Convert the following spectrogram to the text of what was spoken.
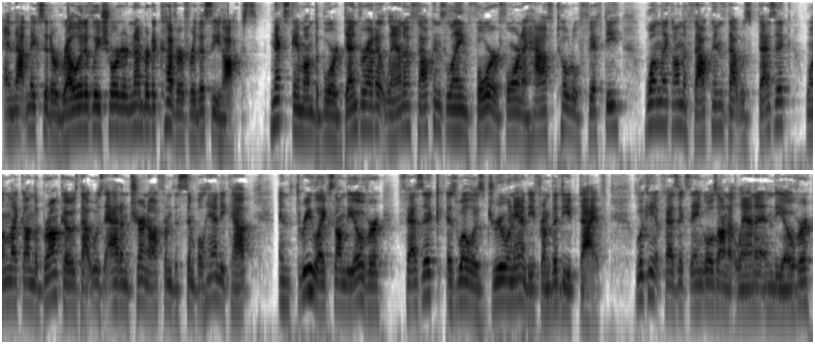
and that makes it a relatively shorter number to cover for the Seahawks. Next game on the board, Denver at Atlanta. Falcons laying four or four and a half, total 50. One like on the Falcons, that was Fezzik. One like on the Broncos, that was Adam Chernoff from the Simple Handicap and three likes on the over, Fezzik, as well as Drew and Andy from the deep dive. Looking at Fezzik's angles on Atlanta and the over,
